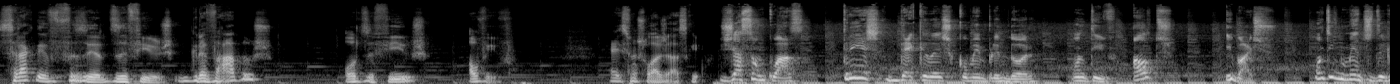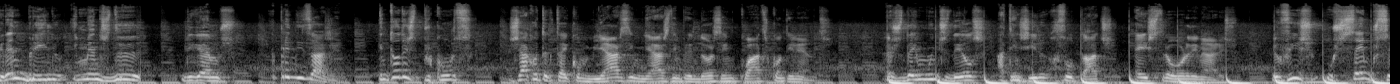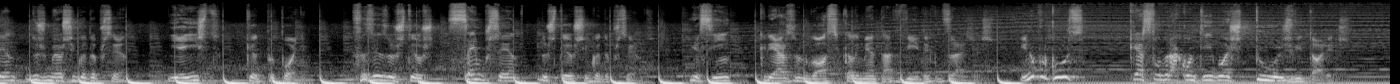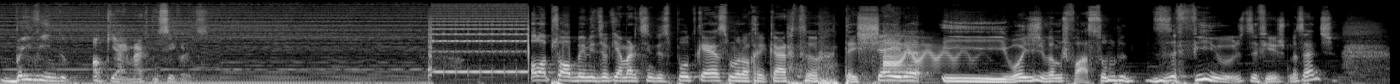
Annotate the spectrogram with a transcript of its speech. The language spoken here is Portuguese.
Será que devo fazer desafios gravados ou desafios ao vivo? É isso que vamos falar já a seguir. Já são quase três décadas como empreendedor, onde tive altos e baixos. Onde tive momentos de grande brilho e momentos de, digamos, aprendizagem. Em todo este percurso, já contactei com milhares e milhares de empreendedores em quatro continentes. Ajudei muitos deles a atingir resultados extraordinários. Eu fiz os 100% dos meus 50%. E é isto que eu te proponho. Fazeres os teus 100% dos teus 50%. E assim criares um negócio que alimenta a vida que desejas. E no percurso, quero celebrar contigo as tuas vitórias. Bem-vindo ao QI Marketing Secrets. Olá pessoal, bem-vindos aqui à Marketing desse podcast. Meu nome é Ricardo Teixeira e hoje vamos falar sobre desafios. Desafios, mas antes,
